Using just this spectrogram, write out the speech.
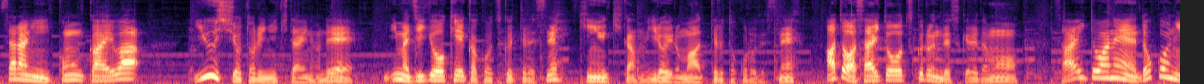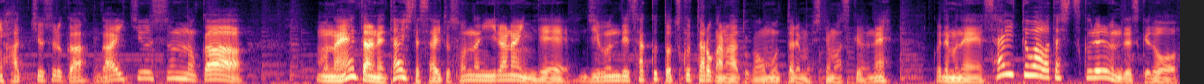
さらに今回は融資を取りに行きたいので今事業計画を作ってですね金融機関をいろいろ回ってるところですね。あとはサイトを作るんですけれどもサイトはねどこに発注するか外注すんのかもうなんやったらね、大したサイトそんなにいらないんで、自分でサクッと作ったろうかなとか思ったりもしてますけどね。これでもね、サイトは私作れるんですけど、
